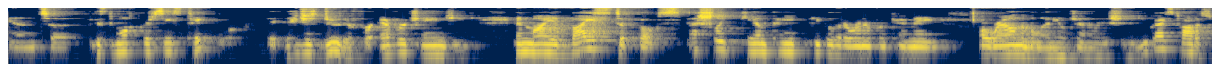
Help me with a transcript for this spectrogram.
and to, because democracies take work. They, they just do. They're forever changing. And my advice to folks, especially campaign people that are running for campaign around the millennial generation, you guys taught us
